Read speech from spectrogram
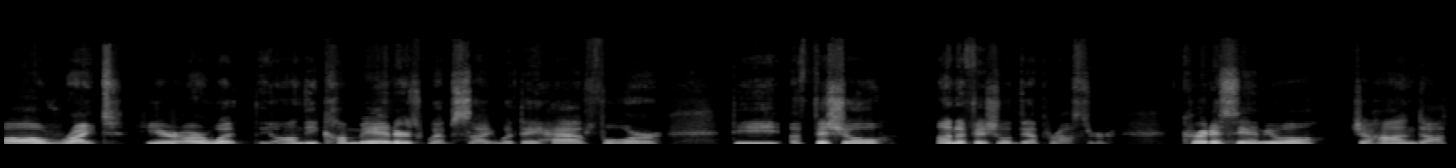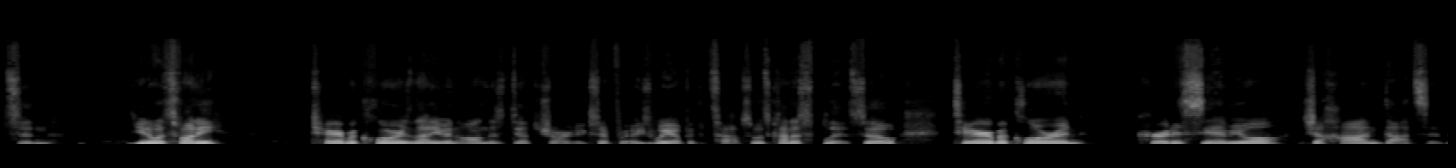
All right. Here are what the on the Commanders website what they have for the official unofficial depth roster. Curtis Samuel, Jahan Dotson. You know what's funny? Terry McLaurin is not even on this depth chart, except for he's way up at the top. So it's kind of split. So Terry McLaurin, Curtis Samuel, Jahan Dotson.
